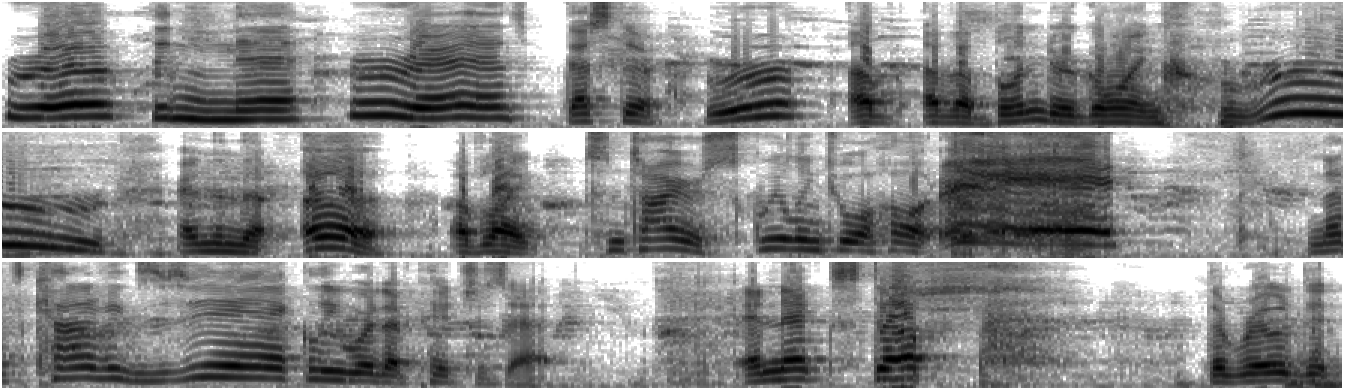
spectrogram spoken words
rose that never ends. That's the r of, of a blender going, and then the uh of like some tires squealing to a halt. And that's kind of exactly where that pitch is at. And next up, the road that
